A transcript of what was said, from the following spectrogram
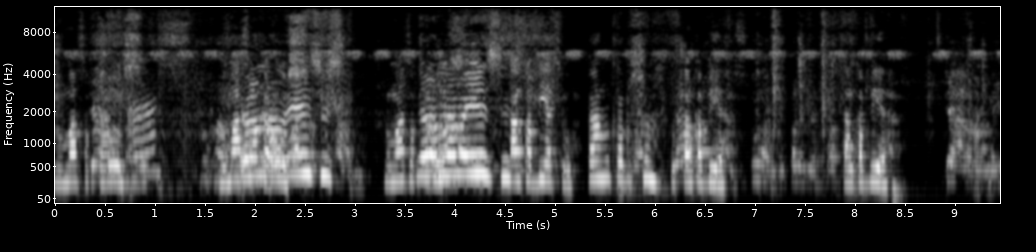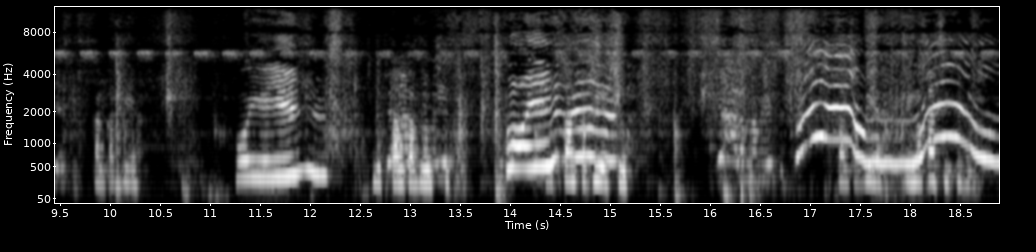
Lu masuk terus. Lu masuk Dalam nama terus. Yesus. Lu masuk Dalam terus. nama Yesus. Tangkap dia, Su. Tangkap su. Lu tangkap dia. Tangkap dia. Tangkap dia. Oh ya Yesus. Lu tangkap dia, Su. Oh Lu Yesus. tangkap dia, Su. Tangkap dia. Terima kasih, Tuhan.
